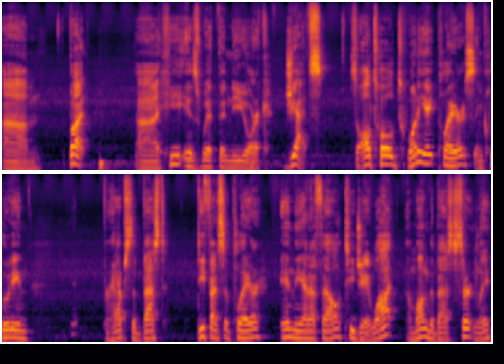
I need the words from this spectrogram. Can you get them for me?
Um, but uh, he is with the New York Jets. So, all told, 28 players, including perhaps the best defensive player in the NFL, TJ Watt, among the best, certainly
